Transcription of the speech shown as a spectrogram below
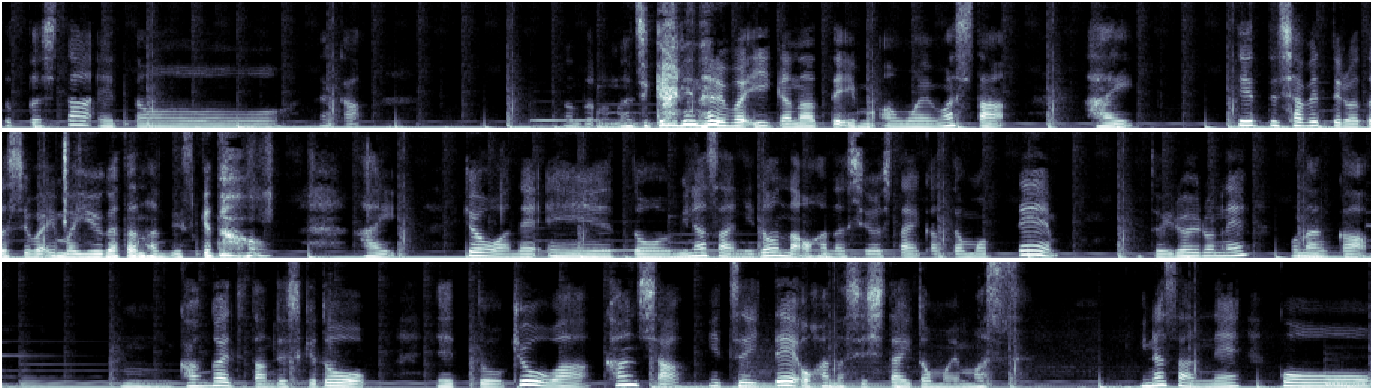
ちょっとしたえっ、ー、となんかなんだろうな時間になればいいかなって今思いました。はい。って言って喋ってる私は今夕方なんですけど。はい。今日はねえっ、と皆さんにどんなお話をしたいかって思って、いろいろねこうなんか、うん、考えてたんですけどえっと今日は感謝についてお話ししたいと思います。皆さんねこ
